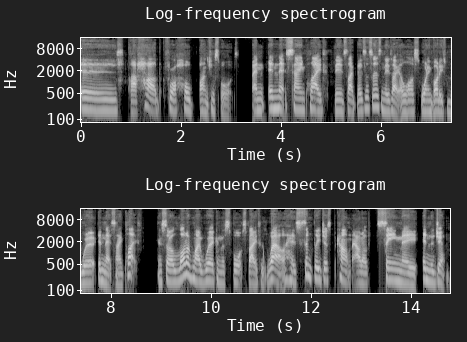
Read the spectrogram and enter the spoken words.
is a hub for a whole bunch of sports. And in that same place, there's like businesses and there's like a lot of sporting bodies work in that same place. And so a lot of my work in the sports space as well has simply just come out of seeing me in the gym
